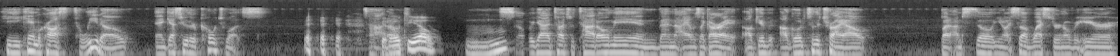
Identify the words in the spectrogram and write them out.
he came across Toledo, and guess who their coach was? Todd Good OTO. Mm-hmm. So we got in touch with Todd Omi, and then I was like, "All right, I'll give. I'll go to the tryout, but I'm still, you know, I still have Western over here,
